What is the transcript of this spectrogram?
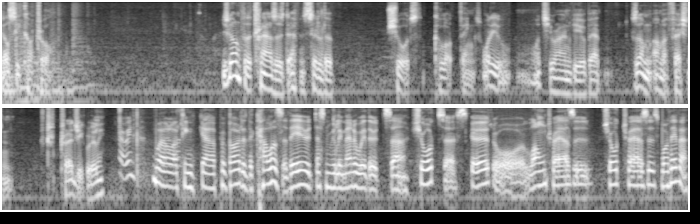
Kelsey Cottrell. He's gone for the trousers, Def, instead of the shorts, culotte things. What do you? What's your own view about? Because I'm I'm a fashion tr tragic, really. Well, I think uh, provided the colours are there, it doesn't really matter whether it's uh, shorts, a skirt, or long trousers, short trousers, whatever.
